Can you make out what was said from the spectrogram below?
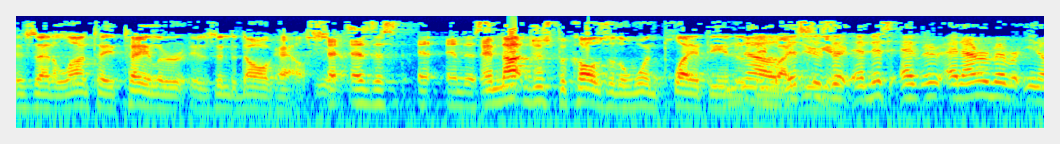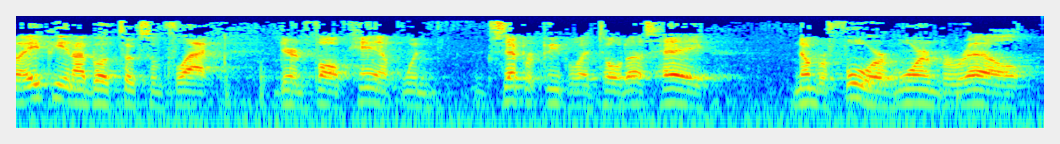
is that Alontae Taylor is in the doghouse, As this and this and not just because of the one play at the end of the No, BYU this is game. a, and this and, and I remember you know AP and I both took some flack during fall camp when separate people had told us, "Hey, number four Warren Burrell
